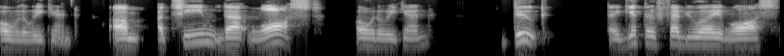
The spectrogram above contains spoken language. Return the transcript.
over the weekend. Um, a team that lost over the weekend, Duke, they get their February loss,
